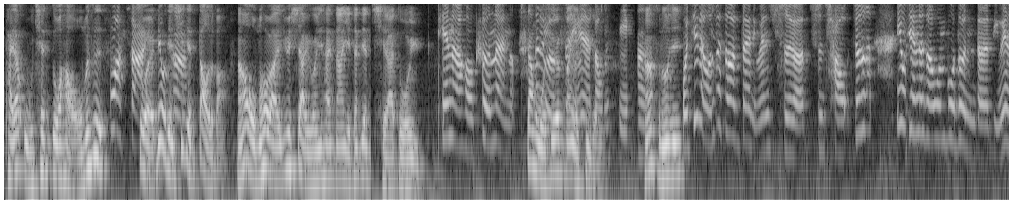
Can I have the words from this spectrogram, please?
排到五千多号，我们是哇塞，对，六点七点到的吧。然后我们后来因为下雨关系，还拿野餐垫起来躲雨。天哪，好克难哦！但我觉得蛮有趣的。东西啊，什么东西？我记得我那时候在里面吃了吃超，就是因为我记得那时候温布顿的里面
